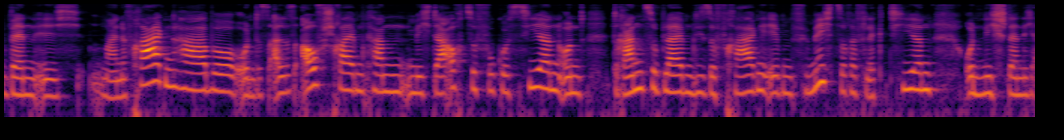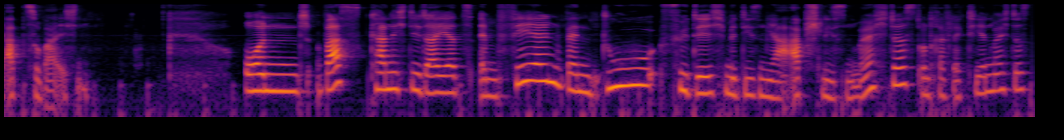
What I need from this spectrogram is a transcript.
wenn ich meine Fragen habe und das alles aufschreiben kann, mich da auch zu fokussieren und dran zu bleiben, diese Fragen eben für mich zu reflektieren und nicht ständig abzuweichen. Und was kann ich dir da jetzt empfehlen, wenn du für dich mit diesem Jahr abschließen möchtest und reflektieren möchtest,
